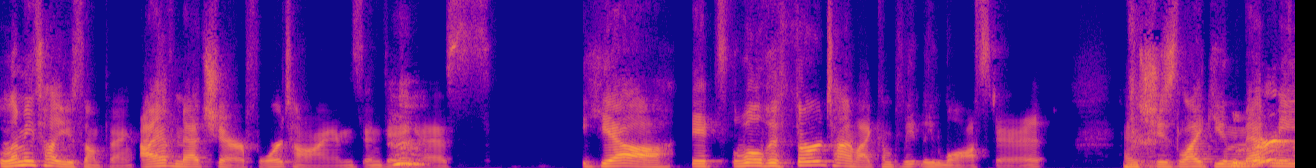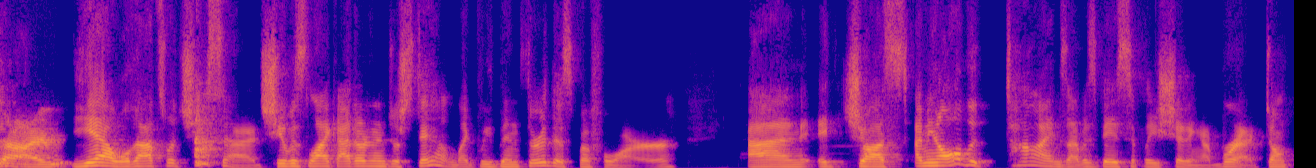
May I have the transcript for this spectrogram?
let me tell you something i have met Cher four times in vegas yeah it's well the third time i completely lost it and she's like you met me time. Yeah, well, that's what she said. She was like, I don't understand. Like, we've been through this before. And it just, I mean, all the times I was basically shitting a brick. Don't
